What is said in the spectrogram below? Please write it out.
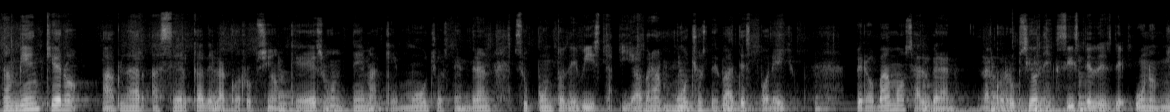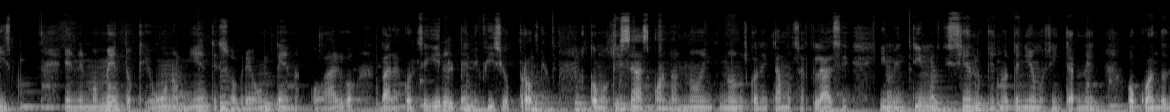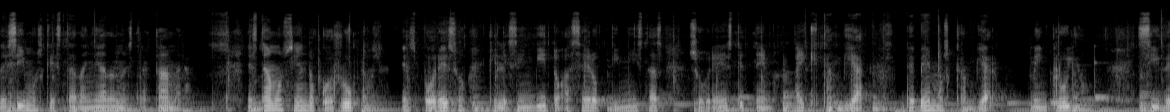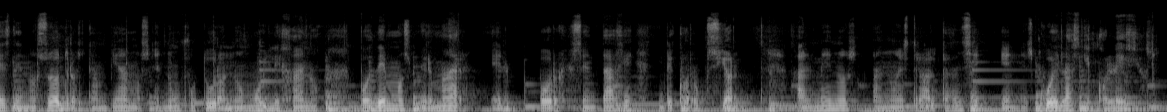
También quiero hablar acerca de la corrupción, que es un tema que muchos tendrán su punto de vista y habrá muchos debates por ello. Pero vamos al grano. La corrupción existe desde uno mismo. En el momento que uno miente sobre un tema o algo para conseguir el beneficio propio, como quizás cuando no, no, nos conectamos a clase y mentimos diciendo que no teníamos internet o cuando decimos que está dañada nuestra cámara. Estamos siendo corruptos. Es por eso que les invito a ser optimistas sobre este tema. Hay que cambiar. Debemos cambiar. Me incluyo. Si desde nosotros cambiamos en un futuro no muy lejano, podemos mermar el porcentaje de corrupción, al menos a nuestro alcance en escuelas y colegios.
